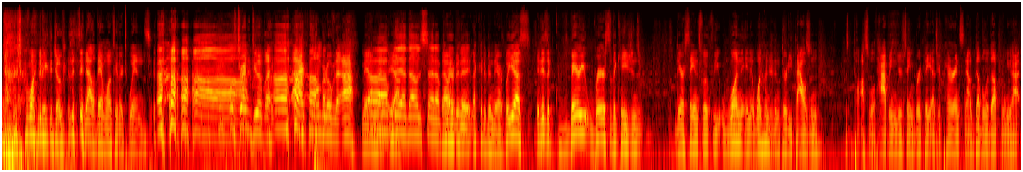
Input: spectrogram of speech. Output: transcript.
I wanted to make the joke because it's in Alabama. I want to say they're twins. I was trying to do it, but I flumbered over that. Ah, man. I'm Oh yeah. man, that was set up That would have been it. That could have been there. But yes, it is a very rarest of occasions. They are saying supposedly one in 130,000 is possible of happening your same birthday as your parents. Now double it up when you got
